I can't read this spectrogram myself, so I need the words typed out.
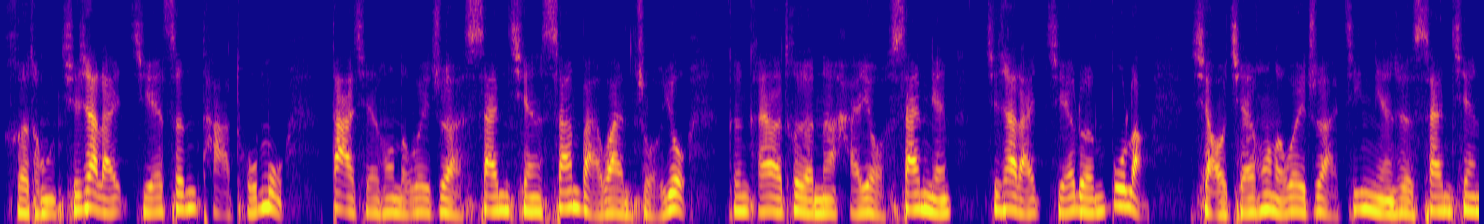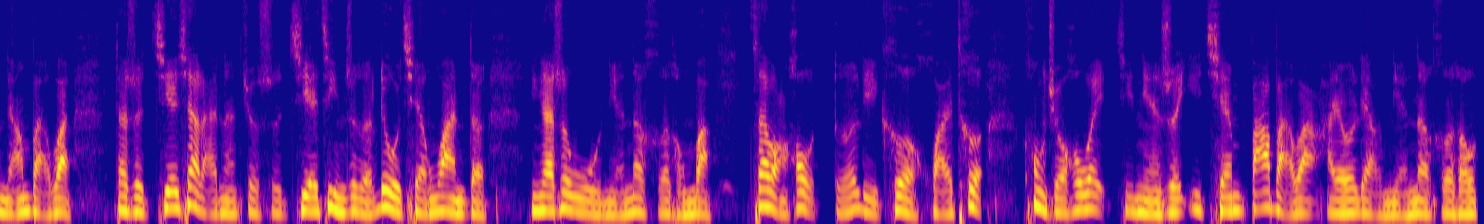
合同。接下来杰森塔图姆大前锋的位置啊，三千三百万左右，跟凯尔特人呢还有三年。接下来杰伦布朗。小前锋的位置啊，今年是三千两百万，但是接下来呢，就是接近这个六千万的，应该是五年的合同吧。再往后，德里克怀特控球后卫，今年是一千八百万，还有两年的合同。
